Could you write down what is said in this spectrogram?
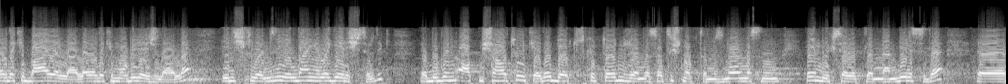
oradaki buyer'larla, oradaki mobilyacılarla ilişkilerimizi yıldan yıla geliştirdik. E, bugün 66 ülkede 444'ün üzerinde satış noktamızın olmasının en büyük sebeplerinden birisi de e,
